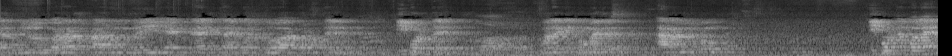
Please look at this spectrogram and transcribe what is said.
কাজগুলো করার প্রারম্ভে একটা একটা করে দোয়া করতেন। কি করতেন? মানে কি ঘুমাইতেছে আরাম এরকম? কি করতেন বলেন?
